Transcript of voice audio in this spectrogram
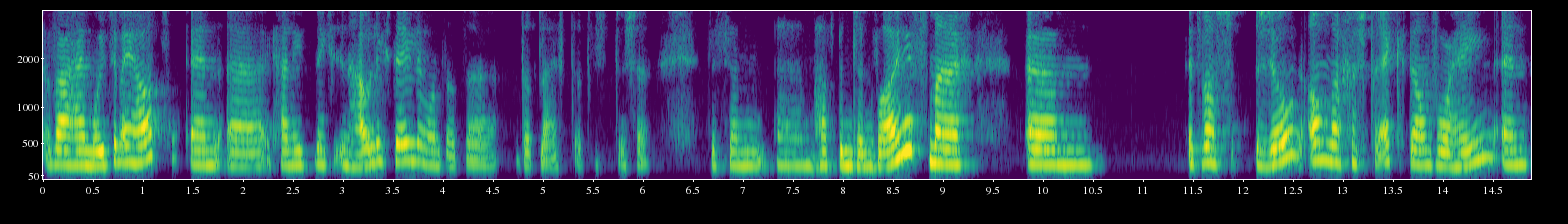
waar hij moeite mee had. En uh, ik ga niet niks inhoudelijks delen, want dat, uh, dat blijft, dat is tussen, tussen um, husband en wife. Maar um, het was zo'n ander gesprek dan voorheen. En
